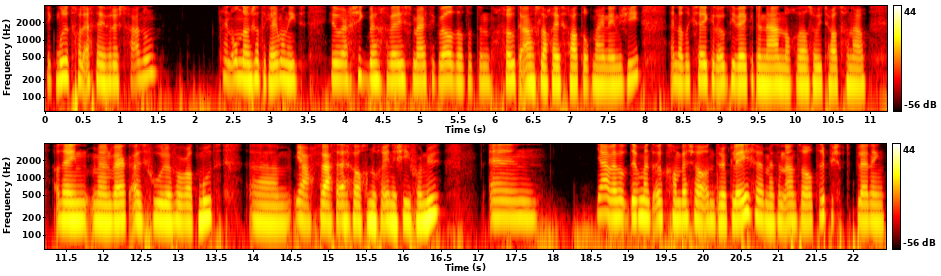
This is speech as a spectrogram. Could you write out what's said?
ik moet het gewoon echt even rustig aandoen. En ondanks dat ik helemaal niet heel erg ziek ben geweest, merkte ik wel dat het een grote aanslag heeft gehad op mijn energie. En dat ik zeker ook die weken daarna nog wel zoiets had van nou, alleen mijn werk uitvoeren voor wat moet, um, ja, vraagt eigenlijk al genoeg energie voor nu. En ja, we hebben op dit moment ook gewoon best wel een druk leven met een aantal tripjes op de planning,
